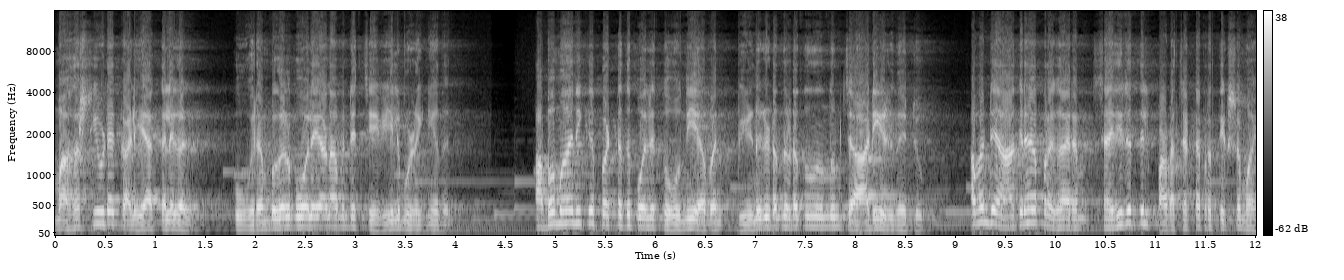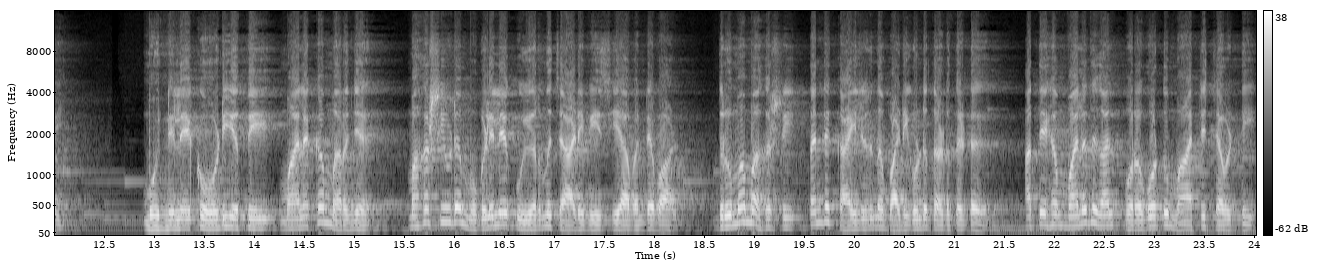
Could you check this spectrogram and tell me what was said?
മഹർഷിയുടെ കളിയാക്കലുകൾ കൂരമ്പുകൾ പോലെയാണ് അവന്റെ ചെവിയിൽ മുഴങ്ങിയത്. അപമാനിക്കപ്പെട്ടതുപോലെ തോന്നി അവൻ വീണുകിടന്നിടത്തു നിന്നും ചാടി എഴുന്നേറ്റു. അവന്റെ ആഗ്രഹപ്രകാരം ശരീരത്തിൽ പടച്ചട്ട പ്രത്യക്ഷമായി. മുന്നിലേക്ക് ഓടിയെത്തി മലക്കം മറിഞ്ഞ് മഹർഷിയുടെ മുകളിലേക്ക് ഉയർന്നു ചാടി വീശിയ അവന്റെ വാൾ ധ്രുമ മഹർഷി തന്റെ കയ്യിലിരുന്ന വടികൊണ്ട് തടുത്തിട്ട് അദ്ദേഹം വലതുകാൽ പുറകോട്ട് മാറ്റി ചവിട്ടി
